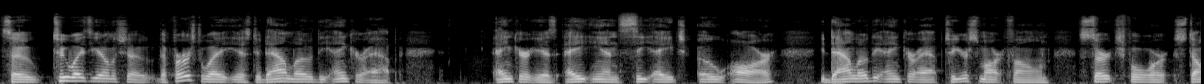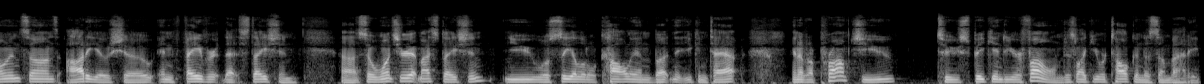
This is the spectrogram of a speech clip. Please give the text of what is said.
So two ways to get on the show. The first way is to download the Anchor app. Anchor is A N C H O R. You download the Anchor app to your smartphone, search for Stone and Sons audio show, and favorite that station. Uh, so once you're at my station, you will see a little call in button that you can tap, and it'll prompt you to speak into your phone, just like you were talking to somebody.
